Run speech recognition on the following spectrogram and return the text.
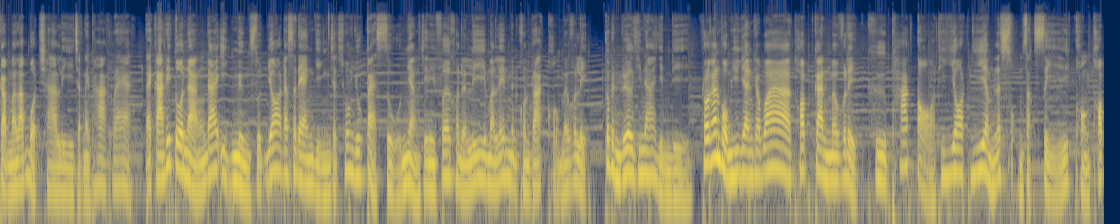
กลับมารับบทชาลีจากในภาคแรก แต่การที่ตัวหนังได้อีกหนึ่งสุดยอดนักแสดงหญิงจากช่วงยุค 80 อย่างเจนนิเฟอร์ คอนเนลลี่มาเล่นเป็นคนรักของเมเวอริกก็เป็นเรื่องที่น่ายินดี เพราะงั้นผมยืนยันครับว่าท็อปกันเมเวอริกคือภาคต่อที่ยอดเยี่ยมและสมศักดิ์ศรีของท็อป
